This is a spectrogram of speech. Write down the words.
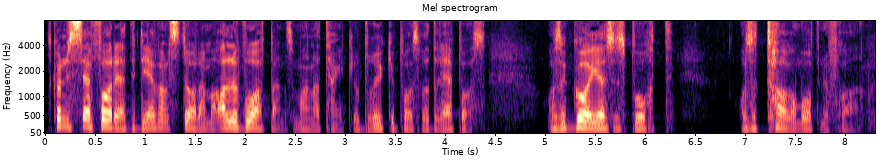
Så kan du se for deg at djevelen står der med alle våpen som han har tenkt til å bruke på oss for å drepe oss. Og så går Jesus bort, og så tar han våpenet fra ham.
